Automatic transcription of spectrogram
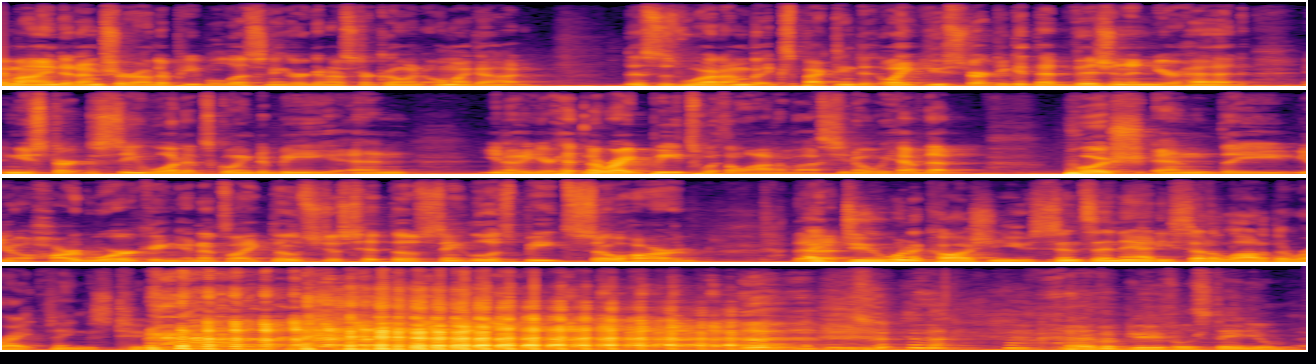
mind and I'm sure other people listening are going to start going, "Oh my god, this is what I'm expecting to." Like you start to get that vision in your head, and you start to see what it's going to be, and you know you're hitting the right beats with a lot of us. You know we have that push and the you know hard working, and it's like those just hit those St. Louis beats so hard. I do want to caution you. Cincinnati said a lot of the right things too. they have a beautiful stadium.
